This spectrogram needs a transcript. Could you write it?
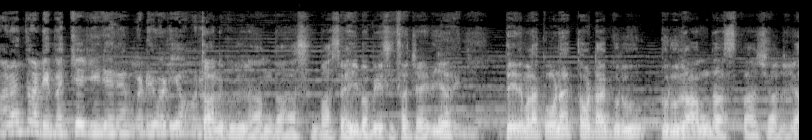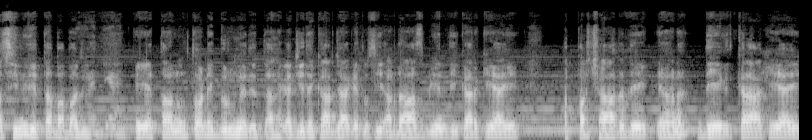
ਮਾਰਾ ਤੁਹਾਡੇ ਬੱਚੇ ਜੀ ਦੇ ਰਹਿਣ ਬੜੀ ਬੜੀ ਉਮਰ ਧੰਨ ਗੁਰੂ ਰਾਮਦਾਸ ਬਸ ਇਹੀ ਬਾਬੇ ਸੀਸਾਂ ਚਾਹੀਦੀਆਂ ਹਾਂਜੀ। ਦੇਣ ਵਾਲਾ ਕੌਣ ਹੈ ਤੁਹਾਡਾ ਗੁਰੂ ਗੁਰੂ ਰਾਮਦਾਸ ਪਾਤਸ਼ਾਹ ਜੀ। ਅਸੀਂ ਨਹੀਂ ਦਿੱਤਾ ਬਾਬਾ ਜੀ। ਹਾਂਜੀ ਹਾਂਜੀ। ਇਹ ਤੁਹਾਨੂੰ ਤੁਹਾਡੇ ਗੁਰੂ ਨੇ ਦਿੱਤਾ ਹੈਗਾ ਜਿਹਦੇ ਘਰ ਜਾ ਕੇ ਤੁਸੀਂ ਅਰਦਾਸ ਬੇਨਤੀ ਕਰਕੇ ਆਏ ਪ੍ਰਸ਼ਾਦ ਦੇ ਕੇ ਹਨਾ ਦੇਗ ਕਰਾ ਕੇ ਆਏ।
